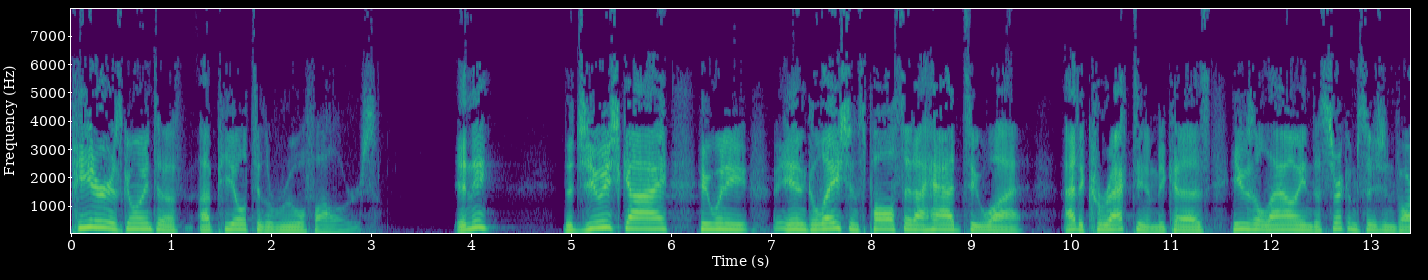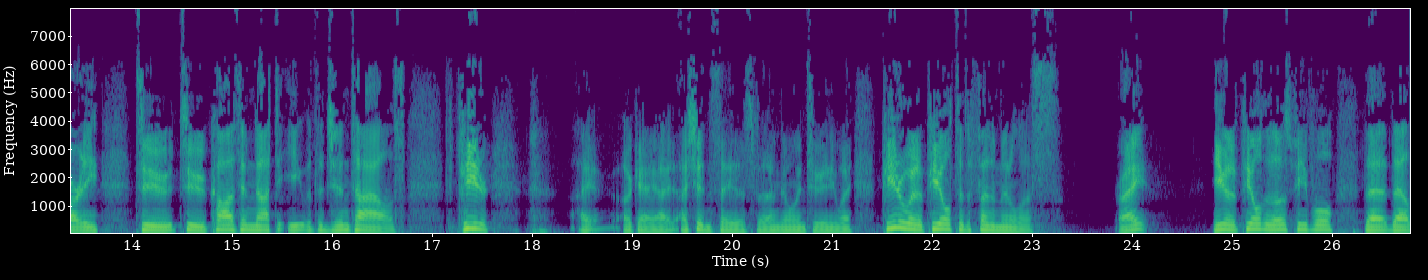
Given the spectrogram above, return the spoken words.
Peter is going to appeal to the rule followers, isn't he? The Jewish guy who, when he, in Galatians, Paul said, I had to what? I had to correct him because he was allowing the circumcision party to, to cause him not to eat with the Gentiles. Peter, I, okay, I, I shouldn't say this, but I'm going to anyway. Peter would appeal to the fundamentalists, right? He would appeal to those people that, that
